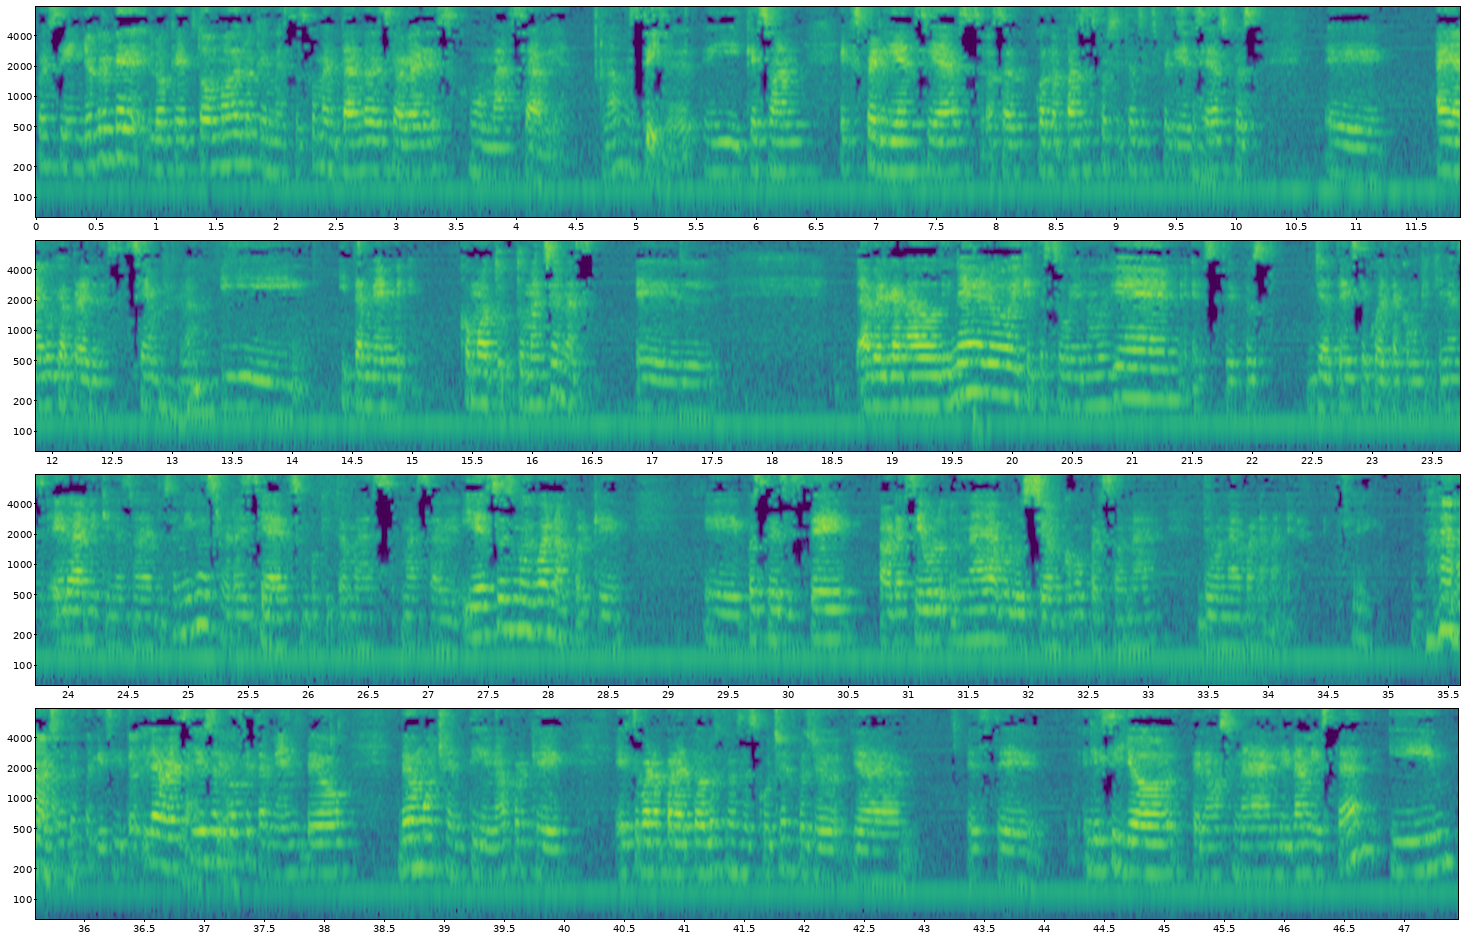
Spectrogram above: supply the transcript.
pues sí, yo creo que lo que tomo de lo que me estás comentando es que ahora eres como más sabia, ¿no? Sí. Y que son experiencias, o sea, cuando pasas por ciertas experiencias, pues eh, hay algo que aprendes siempre, ¿no? y, y, también, como tú, tú, mencionas, el haber ganado dinero y que te estuvo yendo muy bien, este, pues ya te diste cuenta como que quiénes eran y quiénes no eran tus amigos y ahora ya eres un poquito más, más sabia. Y eso es muy bueno porque eh, pues creciste ahora sí una evolución como persona de una buena manera. Sí. eso te felicito. Y la verdad es que es algo que también veo, veo mucho en ti, ¿no? Porque, este, bueno, para todos los que nos escuchan, pues yo ya, este, Liz y yo tenemos una linda amistad y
